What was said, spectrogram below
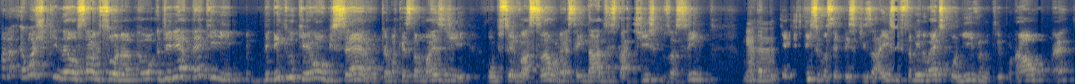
Olha, eu acho que não, sabe, Sônia? Eu diria até que, dentro do que eu observo, que é uma questão mais de observação, né, sem dados estatísticos assim, uhum. até porque é difícil você pesquisar isso, isso também não é disponível no tribunal, né?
